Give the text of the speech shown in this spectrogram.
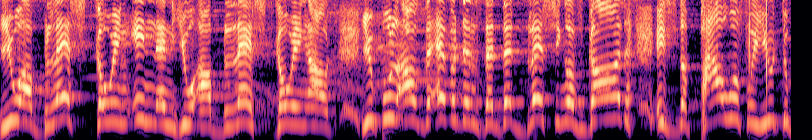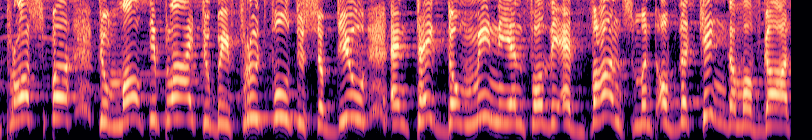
you are blessed going in and you are blessed going out. You pull out the evidence that that blessing of God is the power for you to prosper, to multiply, to be fruitful, to subdue and take dominion for the advancement of the kingdom of God.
